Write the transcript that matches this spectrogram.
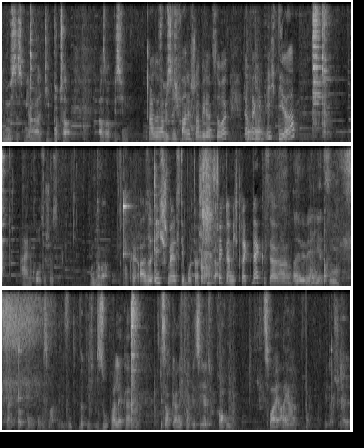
Du müsstest mir mal die Butter, also ein bisschen. Also habe ich die Pfanne machen. schon wieder zurück. Dafür gebe ich dir eine große Schüssel. Wunderbar. Okay, also ich schmelze die Butter. Schickt er mich direkt weg. Ist ja Also wir werden jetzt einen Sack voll Pancakes machen. Die sind wirklich super lecker. Ist auch gar nicht kompliziert. Wir brauchen zwei Eier. Geht das schnell.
